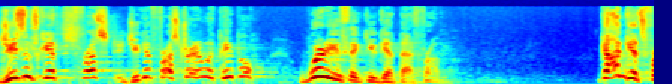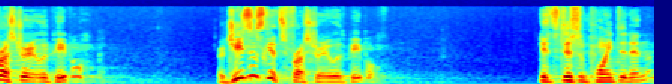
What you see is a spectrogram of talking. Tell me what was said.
Jesus gets frustrated. Do you get frustrated with people? Where do you think you get that from? God gets frustrated with people. Or Jesus gets frustrated with people, gets disappointed in them,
